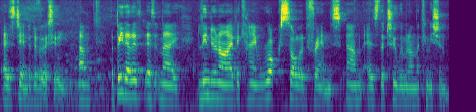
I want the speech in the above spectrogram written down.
as gender diversity. Um, but be that as, as, it may, Linda and I became rock solid friends um, as the two women on the commission.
